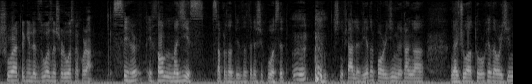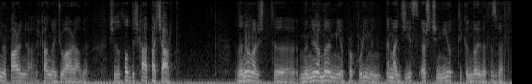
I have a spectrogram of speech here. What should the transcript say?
shkuarja tek një lexues dhe shërues me Kuran. Sihr i thonë magjisë. sa për ta ditë dhe teleshikuesit, është një fjalë e vjetër, por origjinën e ka nga nga gjuha turke dhe origjinën e parë nga ka nga gjuha arabe, që do të thotë diçka e paqartë. Dhe normalisht mënyra më e mirë për kurimin e magjisë është që njeriu t'i këndojë vetes vetë,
